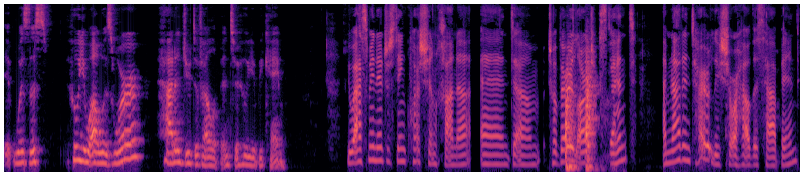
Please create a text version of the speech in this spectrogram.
It, was this who you always were? How did you develop into who you became? You asked me an interesting question, Chana, and um, to a very large extent, I'm not entirely sure how this happened.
